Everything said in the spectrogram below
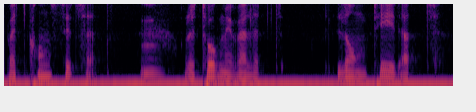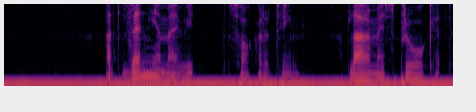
på ett konstigt sätt. Mm. Och det tog mig väldigt lång tid att, att vänja mig vid saker och ting. Att lära mig språket.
